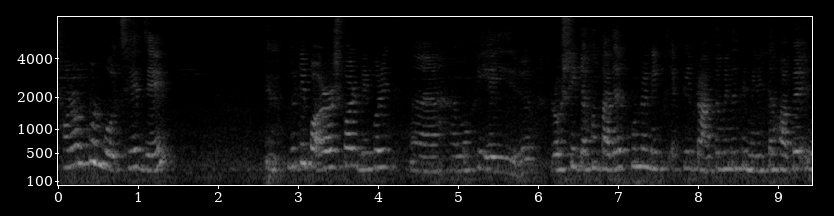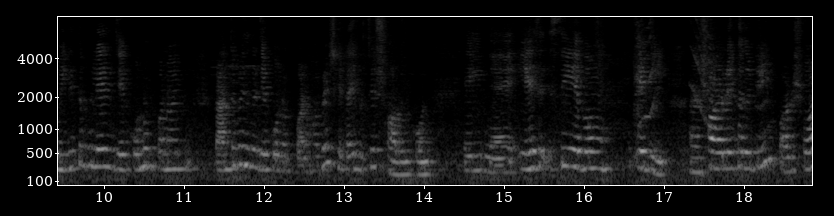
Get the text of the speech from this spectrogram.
সরল বলছে যে দুটি পরস্পর বিপরীত মুখী এই রশ্মি যখন তাদের কোনো একটি প্রান্তবিন্দুতে মিলিত হবে, মিলিত হলে যে কোণ উৎপন্ন প্রান্তবিন্দুতে প্রান্ত বিন্দুতে যে কোণ উৎপন্ন হবে সেটাই হচ্ছে সরল কোণ এই এ, সি এবং এবি সরলরেখা দুটি পরস্পর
